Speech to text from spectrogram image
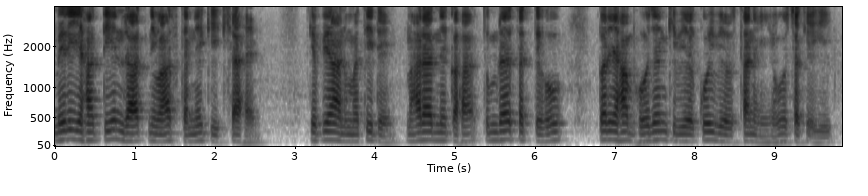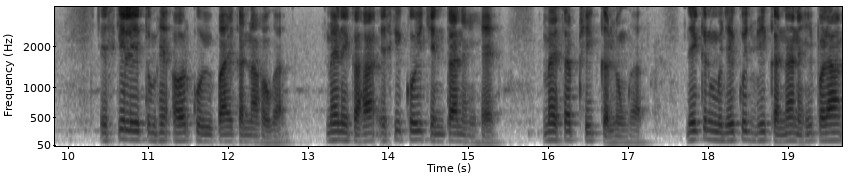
मेरी यहाँ तीन रात निवास करने की इच्छा है। कृपया अनुमति दें। महाराज ने कहा, तुम रह सकते हो, पर यहाँ भोजन की कोई व्यवस्था नहीं हो सकेगी। इसके लिए तुम्हें और कोई उपाय करना होगा। मैंने कहा, इसकी कोई चिंता नहीं है, मैं सब ठीक कर लूँगा। लेकिन मुझे कुछ भी करना नहीं पड़ा।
